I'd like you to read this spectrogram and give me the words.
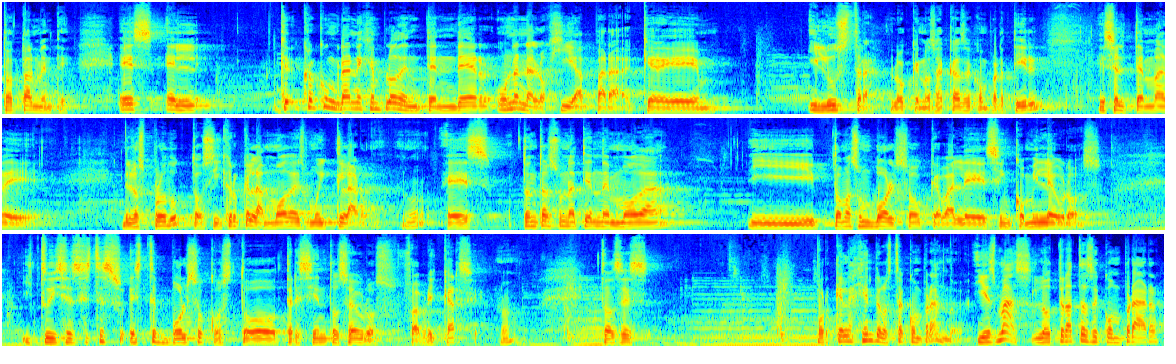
Totalmente. Es el, creo que un gran ejemplo de entender una analogía para que ilustra lo que nos acabas de compartir es el tema de, de los productos. Y creo que la moda es muy claro. ¿no? Es, tú entras a una tienda de moda y tomas un bolso que vale 5 mil euros y tú dices, este, este bolso costó 300 euros fabricarse, ¿no? Entonces, ¿por qué la gente lo está comprando? Y es más, lo tratas de comprar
